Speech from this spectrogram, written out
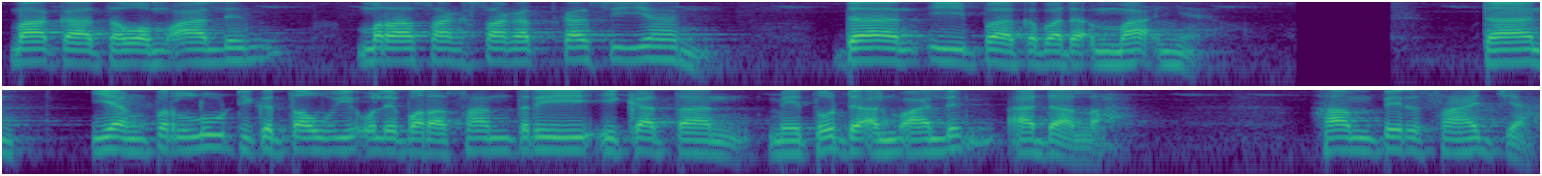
Maka Tawam Alim merasa sangat kasihan dan iba kepada emaknya. Dan yang perlu diketahui oleh para santri ikatan metode al-mu'alim adalah hampir saja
